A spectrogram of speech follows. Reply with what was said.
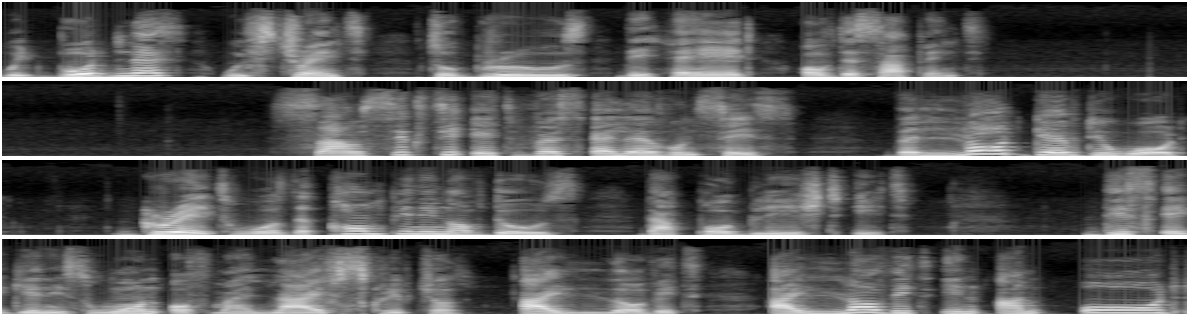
with boldness, with strength to bruise the head of the serpent. Psalm 68, verse 11 says, The Lord gave the word, great was the company of those that published it. This again is one of my life scriptures. I love it. I love it in an old,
